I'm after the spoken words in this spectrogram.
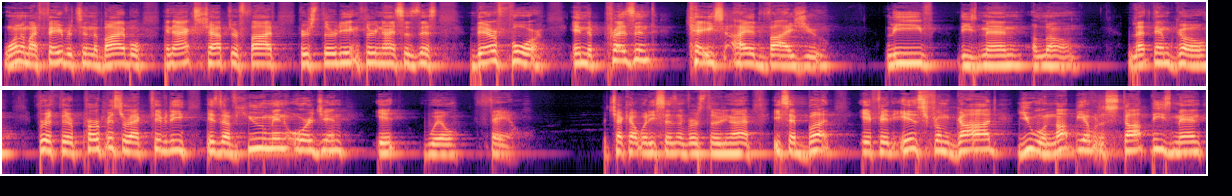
one of my favorites in the Bible. In Acts chapter 5, verse 38 and 39 says this Therefore, in the present case, I advise you, leave these men alone. Let them go. For if their purpose or activity is of human origin, it will fail. But check out what he says in verse 39. He said, But if it is from God, you will not be able to stop these men.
